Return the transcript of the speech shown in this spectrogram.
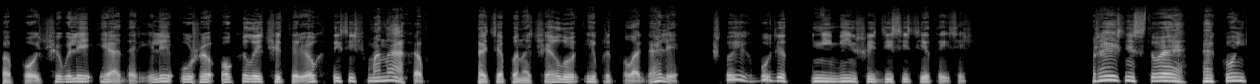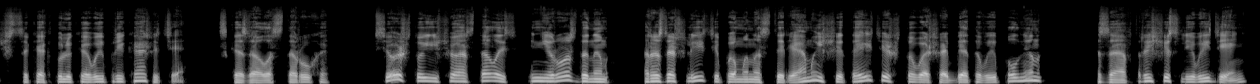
попочивали и одарили уже около четырех тысяч монахов, хотя поначалу и предполагали, что их будет не меньше десяти тысяч. «Празднество окончится, как только вы прикажете», — сказала старуха. «Все, что еще осталось нерозданным, разошлите по монастырям и считайте, что ваш обет выполнен. Завтра счастливый день,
